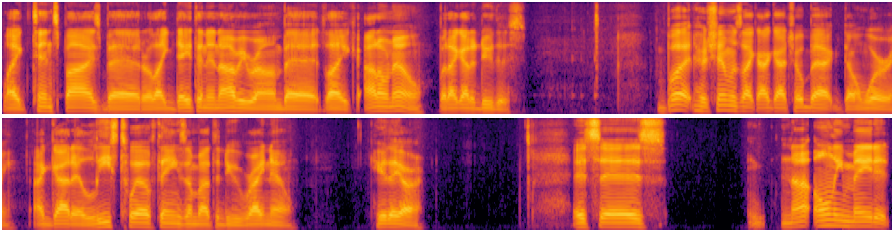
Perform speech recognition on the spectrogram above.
like 10 spies bad or like Dathan and Aviram bad. Like, I don't know, but I got to do this. But Hashem was like, I got your back. Don't worry. I got at least 12 things I'm about to do right now. Here they are. It says, not only made it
